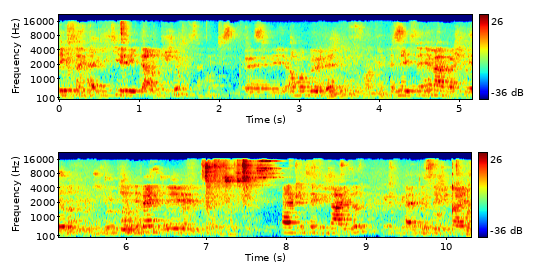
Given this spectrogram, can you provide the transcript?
yedek sayı, ilk de almışım. Ee, ama böyle. Neyse hemen başlayalım. Şimdi ben e, herkese günaydın. Herkese günaydın.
